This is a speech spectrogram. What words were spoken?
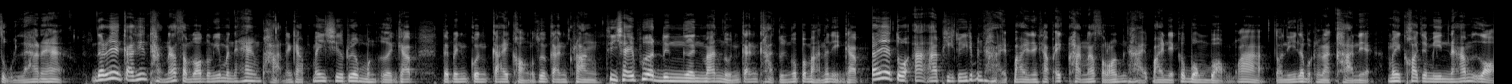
ศูนย์แล้วนะฮะ ดังนั้นการที่ถังน้ำสำรองตรงนี้มันแห้งผากนะครับไม่ใช่เรื่องบังเอิญครับแต่เป็นกลไกของกระทรวงการคลัง ที่ใช้เพื่อดึงเงินมาหนุนการขาดดุลงบประมาณนั่นเองครับแล้วเนี่ยตัว RRP ตรงนี้ที่มันหายไปนะครับไอ้คลังน้ำสำรองที่มันหายไปเนี่ยก็บ่งบอกว่า ตอนนี้ระบบธนาคารเนี่ยไม่ค่อยจะมีน้ำหล่อ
